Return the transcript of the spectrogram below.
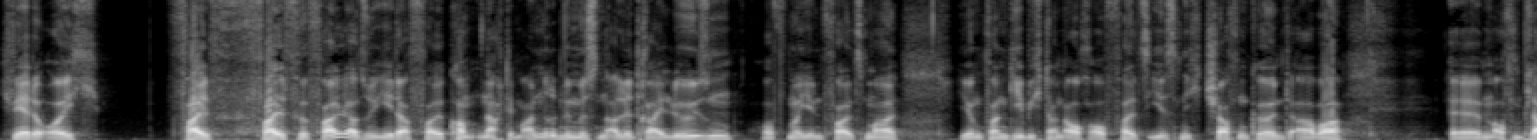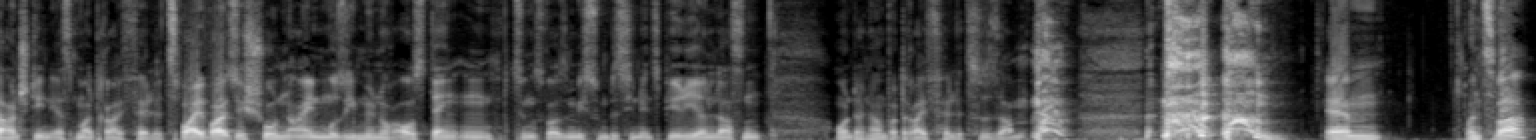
ich werde euch Fall, Fall für Fall, also jeder Fall kommt nach dem anderen. Wir müssen alle drei lösen, hoffen wir jedenfalls mal. Irgendwann gebe ich dann auch auf, falls ihr es nicht schaffen könnt, aber ähm, auf dem Plan stehen erstmal drei Fälle. Zwei weiß ich schon, einen muss ich mir noch ausdenken, beziehungsweise mich so ein bisschen inspirieren lassen. Und dann haben wir drei Fälle zusammen. ähm, und zwar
